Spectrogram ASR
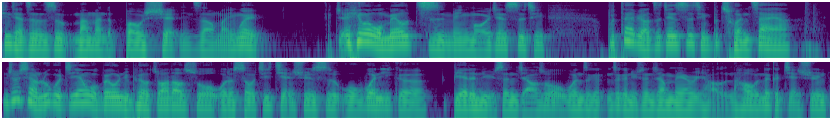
听起来真的是满满的 bullshit，你知道吗？因为就因为我没有指明某一件事情，不代表这件事情不存在啊。你就想，如果今天我被我女朋友抓到，说我的手机简讯是我问一个别的女生，假如说我问这个这个女生叫 Mary 好了，然后那个简讯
